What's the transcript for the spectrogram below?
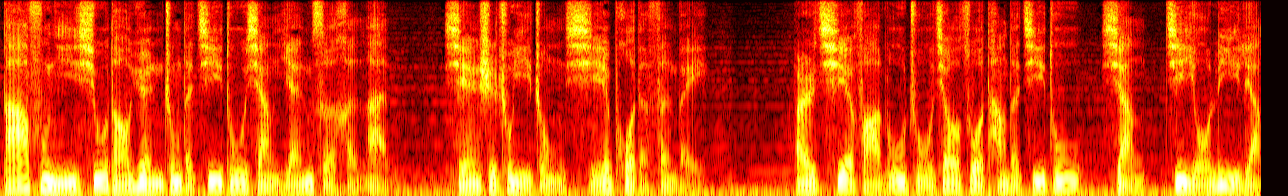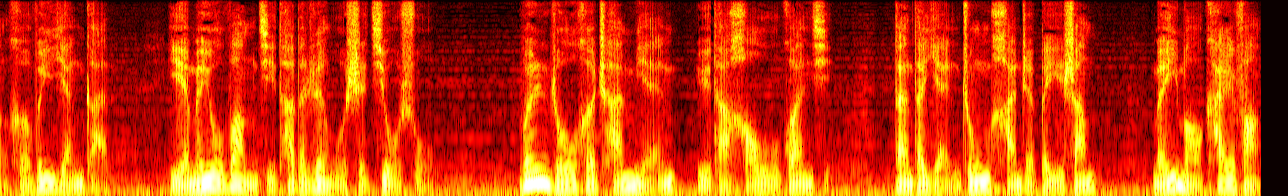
达芙妮修道院中的基督像颜色很暗，显示出一种胁迫的氛围；而切法卢主教座堂的基督像既有力量和威严感，也没有忘记他的任务是救赎。温柔和缠绵与他毫无关系，但他眼中含着悲伤，眉毛开放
